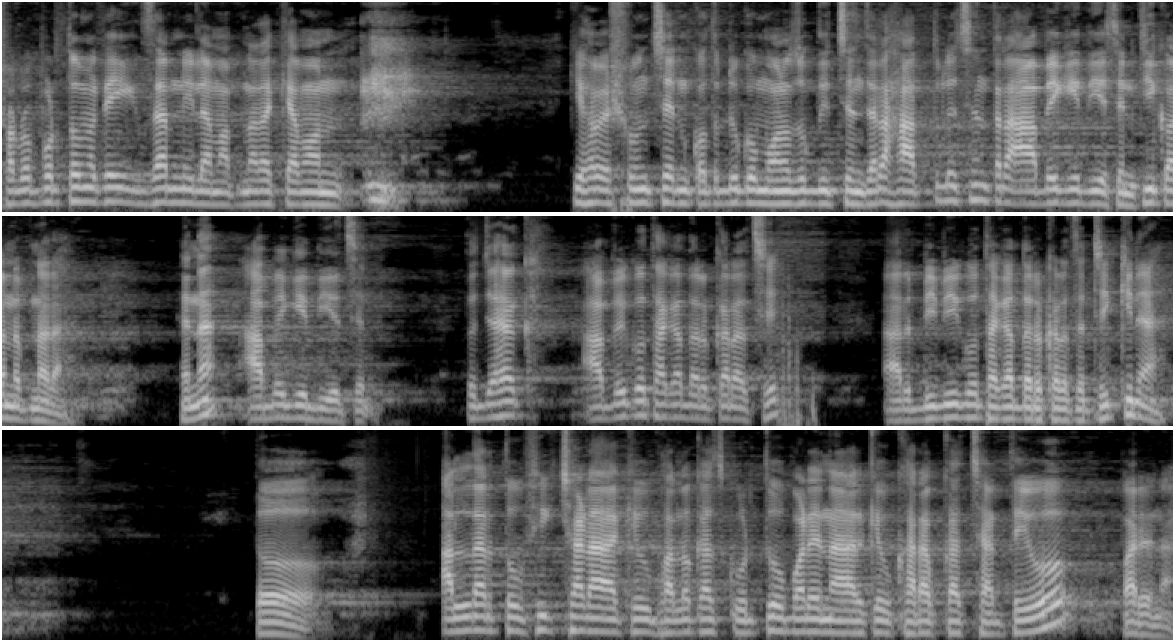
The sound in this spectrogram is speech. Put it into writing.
সর্বপ্রথম একটা এক্সাম নিলাম, আপনারা কেমন, কীভাবে শুনছেন, কতটুকু মনোযোগ দিচ্ছেন? যারা হাত তুলেছেন, তারা আবেগে দিয়েছেন, কি করেন আপনারা? হ্যাঁ না? আবেগে দিয়েছেন। তো যাই হোক, আবেগও থাকা দরকার আছে, আর বিবেকও থাকা দরকার আছে, ঠিক কি না তো আল্লাহর তৌফিক ছাড়া কেউ ভালো কাজ করতেও পারে না আর কেউ খারাপ কাজ ছাড়তেও পারে না।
